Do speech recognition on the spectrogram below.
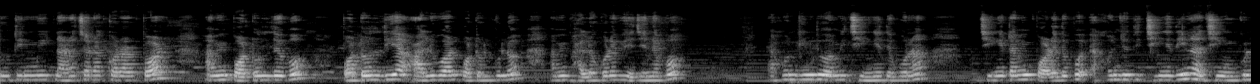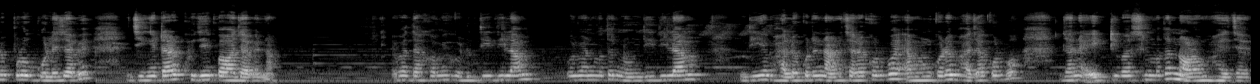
দু তিন মিনিট নাড়াচাড়া করার পর আমি পটল দেব। পটল দিয়ে আলু আর পটলগুলো আমি ভালো করে ভেজে নেব। এখন কিন্তু আমি ঝিঙে দেবো না। ঝিঙেটা আমি পরে দেবো। এখন যদি ঝিঙে দিই না, ঝিঙেগুলো পুরো গলে যাবে। ঝিঙেটা আর খুঁজেই পাওয়া যাবে না। এবার দেখো আমি হলুদ দিয়ে দিলাম, পরিমাণ মতো নুন দিয়ে দিলাম। দিয়ে ভালো করে নাড়াচাড়া করব, এমন করে ভাজা করব, যেন এইটটি পার্সেন্ট মতো নরম হয়ে যায়।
